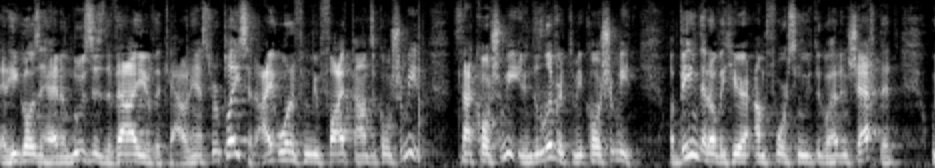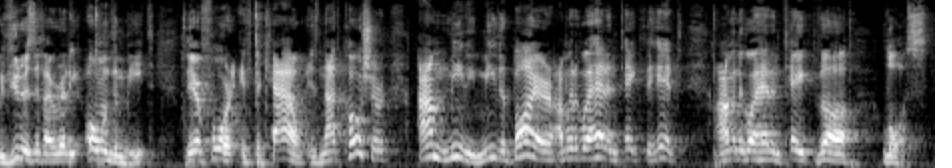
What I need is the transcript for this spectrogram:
that he goes ahead and loses the value of the cow and he has to replace it. I ordered from you five pounds of kosher meat. It's not kosher meat. You didn't deliver it to me kosher meat. But being that over here I'm forcing you to go ahead and shecht it, we view it as if I already own the meat. Therefore, if the cow is not kosher, I'm meaning me, the buyer, I'm going to go ahead and take the hit. I'm going to go ahead and take the loss.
